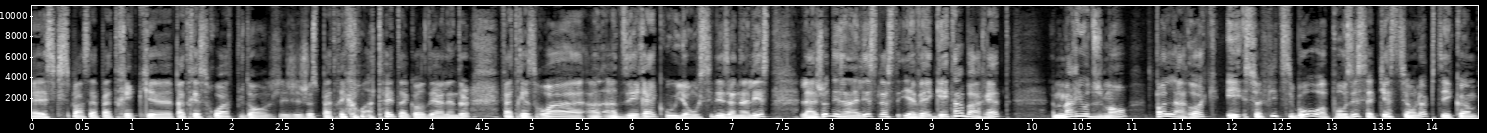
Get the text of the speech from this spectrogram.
euh, ce qui se passe à Patrick euh, Patrice Roy, plutôt j'ai juste Patrick Roy en tête à cause des Highlanders. Patrice Roy en, en direct où ils ont aussi des analystes. L'ajout des analystes là, il y avait Gaëtan Barrette, Mario Dumont, Paul Larocque et Sophie Thibault a posé cette question-là puis t'es comme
